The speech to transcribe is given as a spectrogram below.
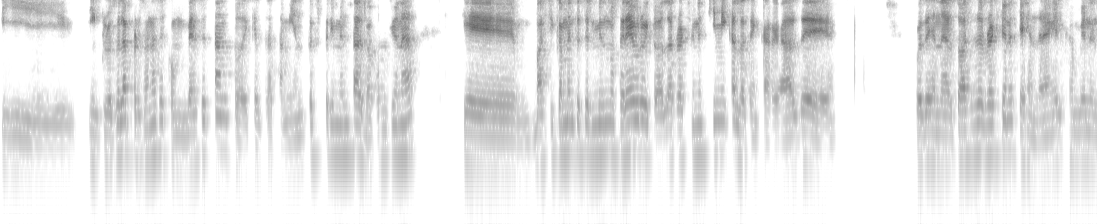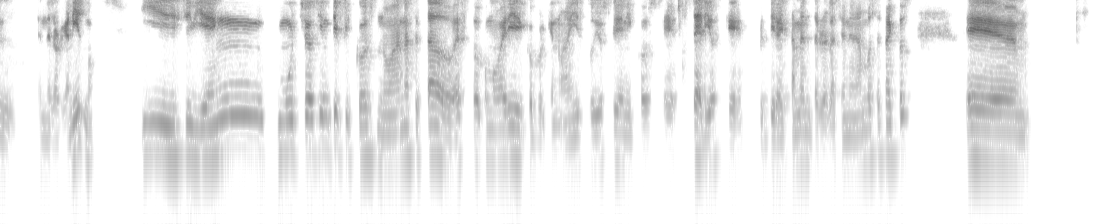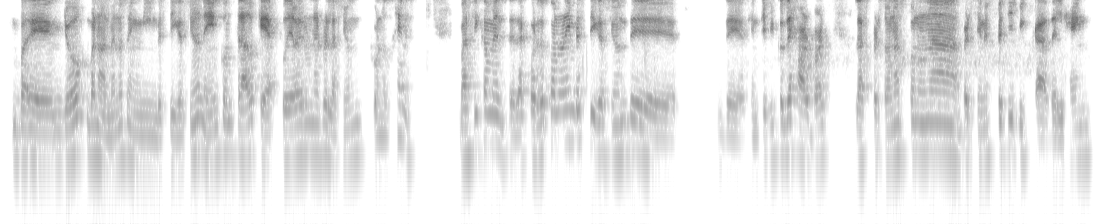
y incluso la persona se convence tanto de que el tratamiento experimental va a funcionar que básicamente es el mismo cerebro y todas las reacciones químicas las encargadas de, pues, de generar todas esas reacciones que generan el cambio en el, en el organismo. Y si bien muchos científicos no han aceptado esto como verídico porque no hay estudios clínicos eh, serios que directamente relacionen ambos efectos, eh, eh, yo, bueno, al menos en mi investigación he encontrado que puede haber una relación con los genes. Básicamente, de acuerdo con una investigación de, de científicos de Harvard, las personas con una versión específica del gen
